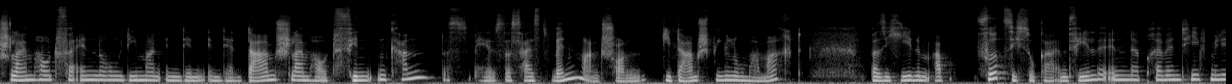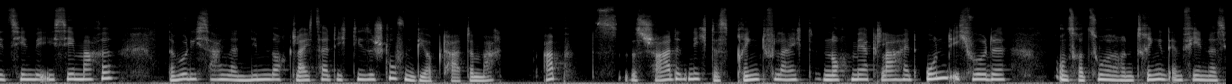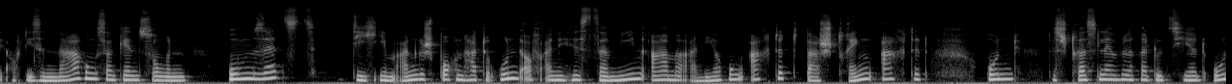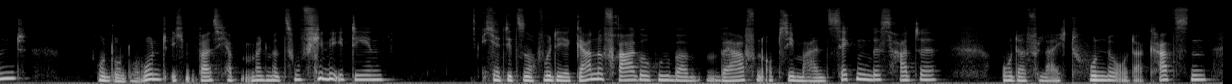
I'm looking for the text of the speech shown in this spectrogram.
Schleimhautveränderungen, die man in, den, in der Darmschleimhaut finden kann. Das, das heißt, wenn man schon die Darmspiegelung mal macht, was ich jedem ab 40 sogar empfehle in der Präventivmedizin, wie ich sie mache, dann würde ich sagen, dann nimm doch gleichzeitig diese Stufenbioptate, mach ab. Das, das schadet nicht, das bringt vielleicht noch mehr Klarheit. Und ich würde unserer Zuhörerin dringend empfehlen, dass sie auch diese Nahrungsergänzungen umsetzt, die ich eben angesprochen hatte, und auf eine histaminarme Ernährung achtet, da streng achtet und das Stresslevel reduziert und, und, und, und, und. Ich weiß, ich habe manchmal zu viele Ideen. Ich hätte jetzt noch, würde ihr gerne Frage rüberwerfen, ob sie mal einen Zeckenbiss hatte oder vielleicht Hunde oder Katzen.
